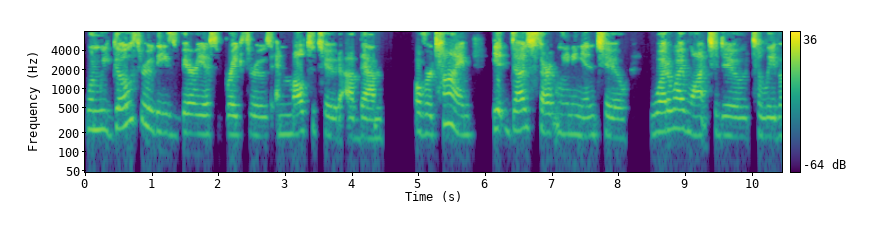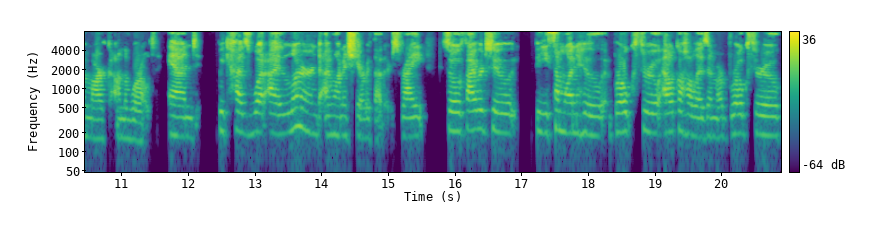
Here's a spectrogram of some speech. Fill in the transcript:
when we go through these various breakthroughs and multitude of them over time, it does start leaning into what do I want to do to leave a mark on the world? And because what I learned, I want to share with others, right? So if I were to be someone who broke through alcoholism or broke through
